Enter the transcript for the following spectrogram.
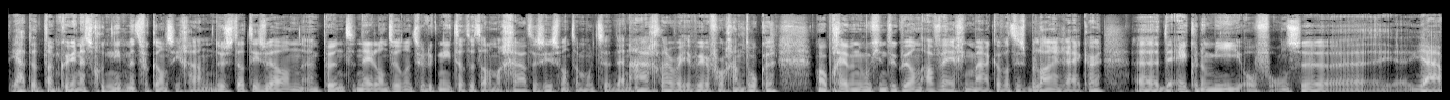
Ja, dat, dan kun je net zo goed niet met vakantie gaan. Dus dat is wel een, een punt. Nederland wil natuurlijk niet dat het allemaal gratis is, want dan moet Den Haag daar weer voor gaan dokken. Maar op een gegeven moment moet je natuurlijk wel een afweging maken. Wat is belangrijker? Eh, de economie of onze eh, ja,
